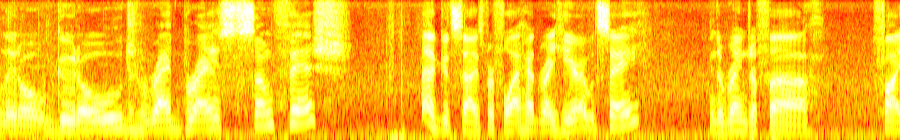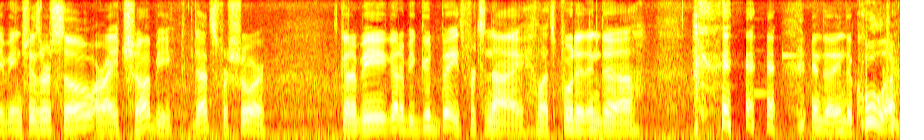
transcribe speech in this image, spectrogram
Little good old red breast sunfish. A good size for flathead right here, I would say. In the range of uh, five inches or so. All right, chubby, that's for sure. It's gotta be gotta be good bait for tonight. Let's put it in the in the in the cooler,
